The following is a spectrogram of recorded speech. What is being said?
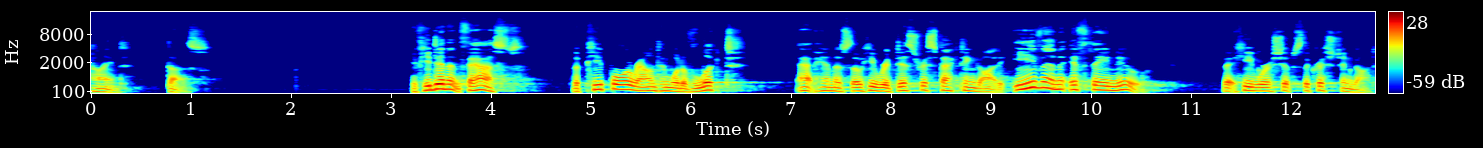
kind does. If he didn't fast, the people around him would have looked at him as though he were disrespecting God, even if they knew that he worships the Christian God.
